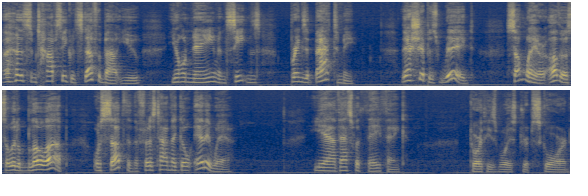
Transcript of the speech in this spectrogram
I heard some top secret stuff about you. Your name and Seaton's brings it back to me. Their ship is rigged, some way or other, so it'll blow up, or something the first time they go anywhere. Yeah, that's what they think. Dorothy's voice dripped scorn.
